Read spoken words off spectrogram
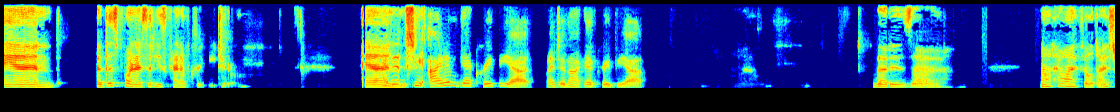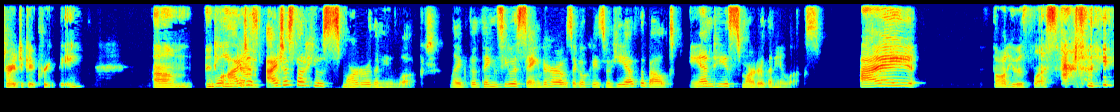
and at this point I said he's kind of creepy too. i And didn't see i didn't get creepy yet i did not get creepy yet that is uh not how I felt. I started to get creepy. Um and well i knows- just i just thought he was smarter than he looked like the things he was saying to her i was like okay so he has the belt and he's smarter than he looks I thought he was less smart than he.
